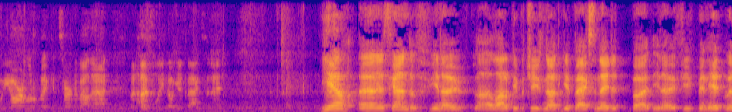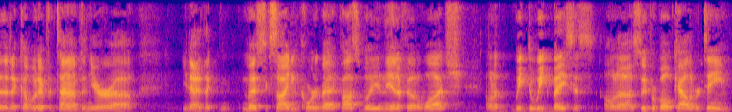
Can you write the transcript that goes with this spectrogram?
we are a little bit concerned about that. But hopefully he'll get vaccinated. Yeah, uh, it's kind of, you know, a lot of people choose not to get vaccinated, but, you know, if you've been hit with it a couple different times and you're, uh, you know, the most exciting quarterback possibly in the NFL to watch on a week to week basis on a Super Bowl caliber team,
